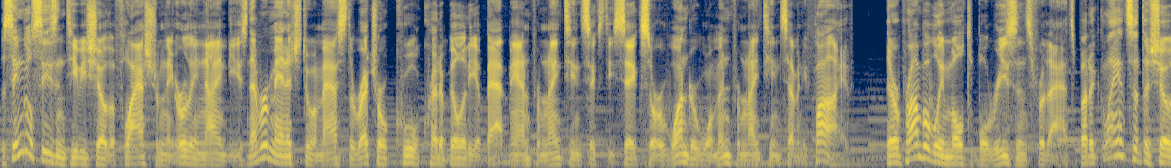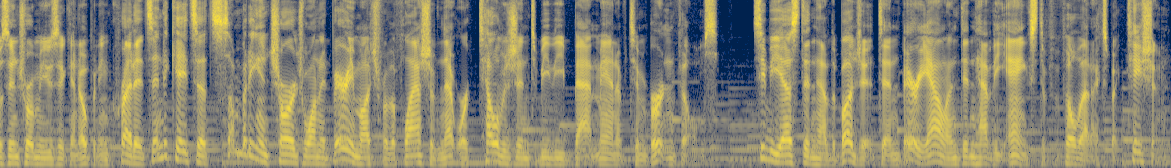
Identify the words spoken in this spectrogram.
The single season TV show The Flash from the early 90s never managed to amass the retro cool credibility of Batman from 1966 or Wonder Woman from 1975. There are probably multiple reasons for that, but a glance at the show's intro music and opening credits indicates that somebody in charge wanted very much for The Flash of network television to be the Batman of Tim Burton films. CBS didn't have the budget, and Barry Allen didn't have the angst to fulfill that expectation.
